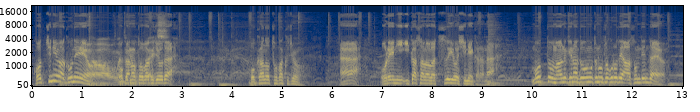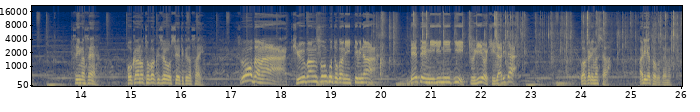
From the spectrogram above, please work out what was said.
こっちには来ねえよ Oh, 他の賭博場.だ他の賭博場。ああ俺にイカ様は通用しねえからなもっと間抜けな胴元のところで遊んでんだよすいません。他の賭博場を教えてください。そうだな吸盤倉庫とかに行ってみな出て右に行き次を左だわかりました。ありがとうございます。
